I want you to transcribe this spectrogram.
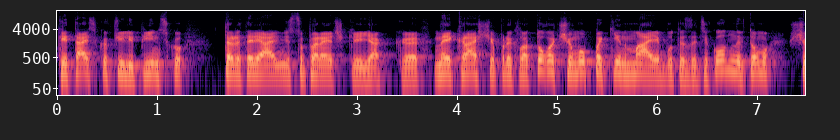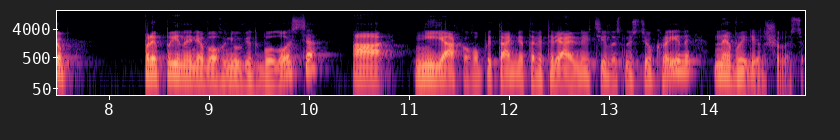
китайсько-філіппінську. Територіальні суперечки як е, найкращий приклад того, чому Пекін має бути зацікавлений в тому, щоб припинення вогню відбулося, а ніякого питання територіальної цілісності України не вирішилося.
